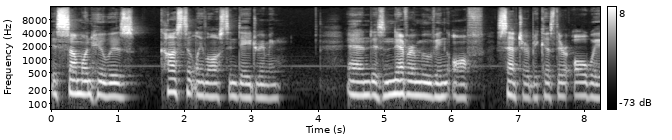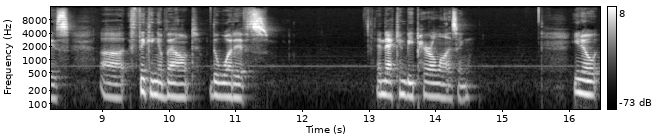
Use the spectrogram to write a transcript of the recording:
is someone who is constantly lost in daydreaming and is never moving off center because they're always uh, thinking about the what ifs. And that can be paralyzing. You know,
